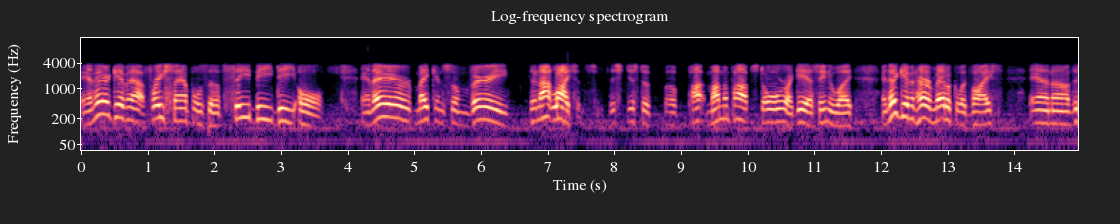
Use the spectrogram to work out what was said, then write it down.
and they're giving out free samples of CBD oil, and they're making some very. They're not licensed. This is just a, a pop, mom and pop store, I guess. Anyway, and they're giving her medical advice, and uh, the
